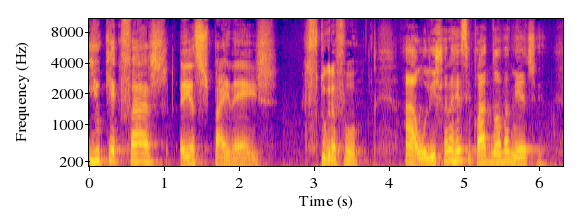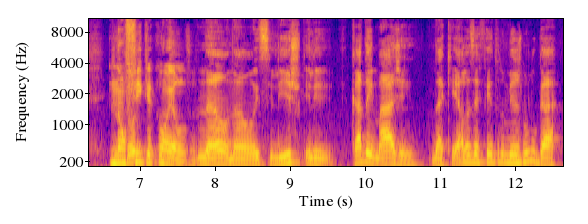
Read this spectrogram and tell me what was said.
E o que é que faz a esses painéis que fotografou? Ah, o lixo era reciclado novamente. Não to... fica com ele? Não, não. Esse lixo, ele, cada imagem daquelas é feita no mesmo lugar.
